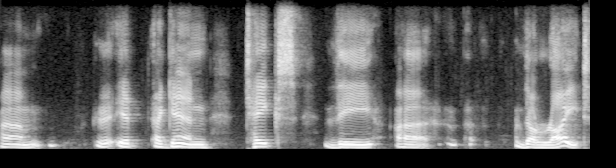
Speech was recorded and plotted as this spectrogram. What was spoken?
Um, it again takes the uh, the right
